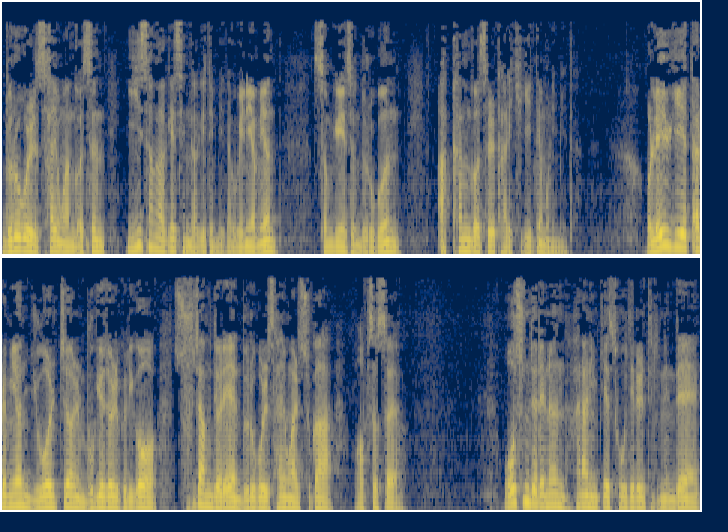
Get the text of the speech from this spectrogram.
누룩을 사용한 것은 이상하게 생각이 됩니다. 왜냐하면 성경에서 누룩은 악한 것을 가리키기 때문입니다. 레위기에 따르면 6월절, 무교절 그리고 수장절에 누룩을 사용할 수가 없었어요. 오순절에는 하나님께 소제를 드리는데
